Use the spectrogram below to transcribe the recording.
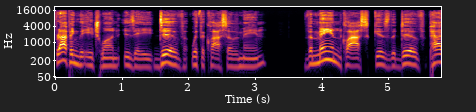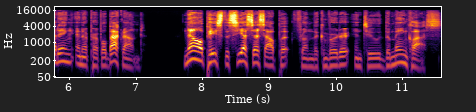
Wrapping the H1 is a div with the class of main. The main class gives the div padding and a purple background. Now I'll paste the CSS output from the converter into the main class.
